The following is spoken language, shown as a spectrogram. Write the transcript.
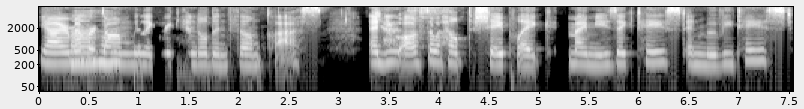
Yeah, I remember Uh-huh. Dom. We like rekindled in film class, and you also helped shape like my music taste and movie taste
